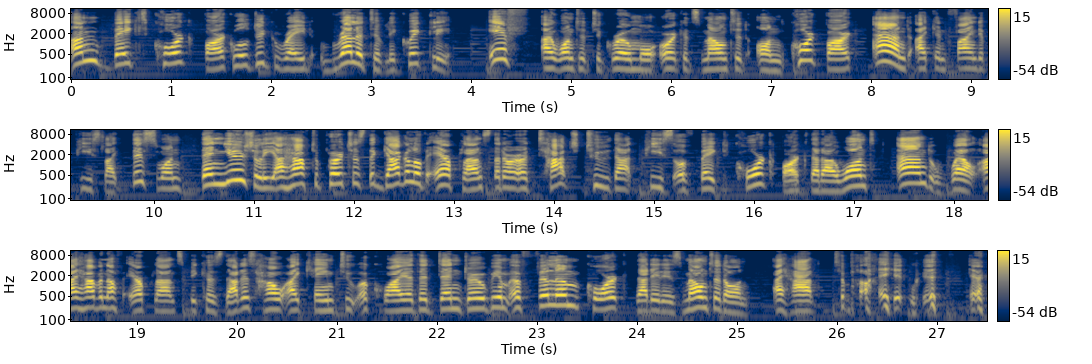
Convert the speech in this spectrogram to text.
unbaked cork bark will degrade relatively quickly. If I wanted to grow more orchids mounted on cork bark and I can find a piece like this one, then usually I have to purchase the gaggle of air plants that are attached to that piece of baked cork bark that I want. And well, I have enough air plants because that is how I came to acquire the Dendrobium aphyllum cork that it is mounted on. I had to buy it with air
